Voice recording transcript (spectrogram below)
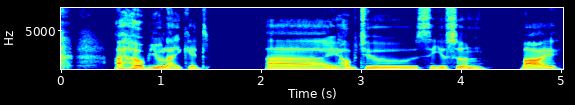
I hope you like it. I hope to see you soon. Bye.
